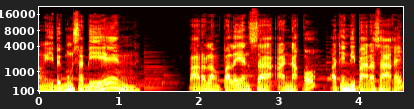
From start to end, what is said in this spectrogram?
Ang ibig mong sabihin, para lang pala yan sa anak ko at hindi para sa akin?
